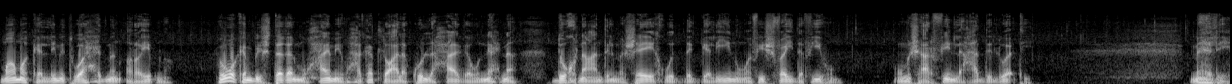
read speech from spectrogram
ماما كلمت واحد من قرايبنا. هو كان بيشتغل محامي وحكت له على كل حاجة وإن إحنا دخنا عند المشايخ والدجالين ومفيش فايدة فيهم. ومش عارفين لحد دلوقتي. مالي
